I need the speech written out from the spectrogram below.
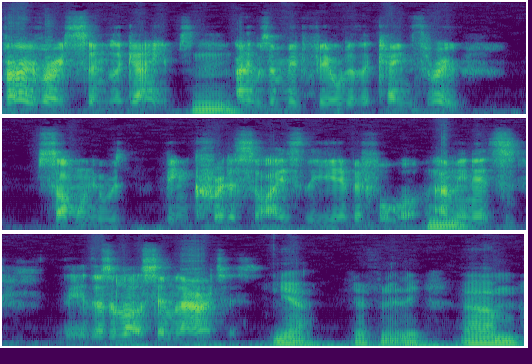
Very, very similar games, Mm. and it was a midfielder that came through. Someone who was being criticised the year before. I Mm. mean, it's there's a lot of similarities. Yeah, definitely. Um,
